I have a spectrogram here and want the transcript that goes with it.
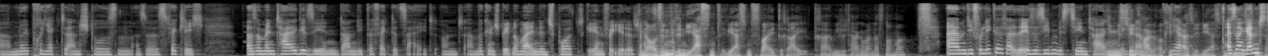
ähm, neue Projekte anstoßen. Also es ist wirklich also mental gesehen dann die perfekte Zeit. Und ähm, wir können später nochmal in den Sport gehen für jede Phase. Genau, sind, sind die, ersten, die ersten zwei, drei, drei, wie viele Tage waren das nochmal? Ähm, die Follikelphase ist es sieben bis zehn Tage. Sieben bis zehn genau. Tage, okay. Ja. Also die ersten Also ein ganz,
